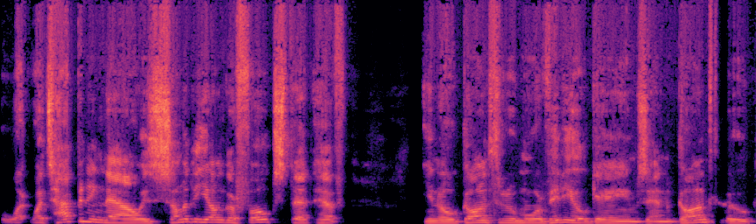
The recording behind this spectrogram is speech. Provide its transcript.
what, what's happening now is some of the younger folks that have, you know, gone through more video games and gone through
